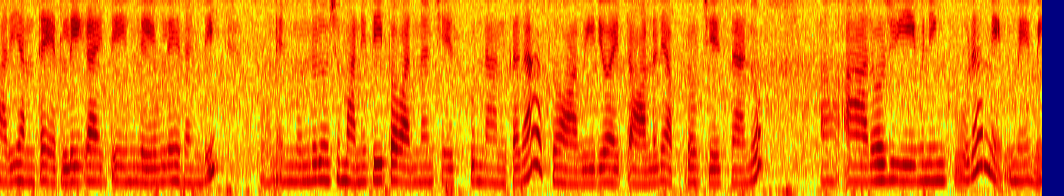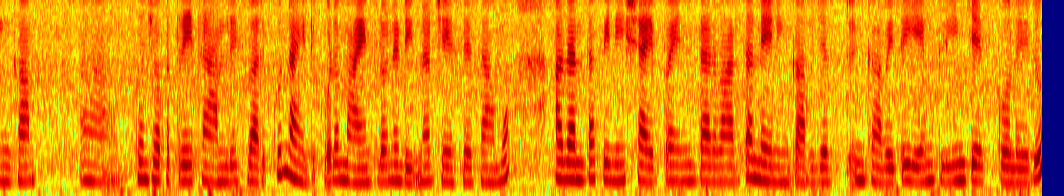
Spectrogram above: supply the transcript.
మరి అంత ఎర్లీగా అయితే ఏం లేవలేదండి. సో నేను ముందు రోజు మణిదీప వర్ణం చేసుకున్నాను కదా సో ఆ వీడియో అయితే ఆల్రెడీ అప్లోడ్ చేశాను. ఆ, రోజు ఈవినింగ్ కూడా మేము ఇంకా కొంచెం ఒక త్రీ ఫ్యామిలీస్ వరకు నైట్ కూడా మా ఇంట్లోనే డిన్నర్ చేసేసాము. అదంతా ఫినిష్ అయిపోయిన తర్వాత నేను ఇంకా అవి జస్ట్ ఇంకా అవైతే ఏం క్లీన్ చేసుకోలేదు.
